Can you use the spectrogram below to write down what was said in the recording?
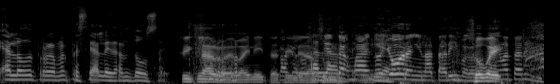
que a los de programa especial le dan 12. Sí, claro, es vainita. Sí, le No dan sientan mal, no Yeah. lloran en la tarima. que So, no wait. en la tarima.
